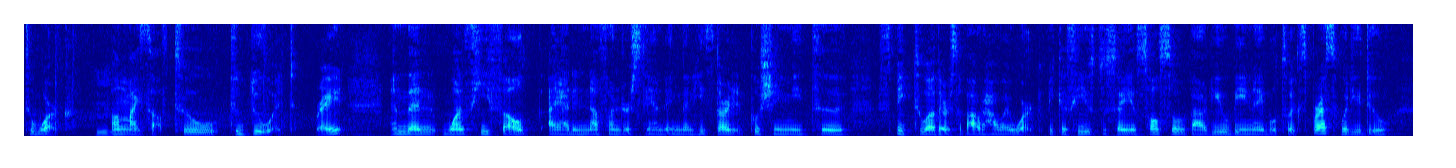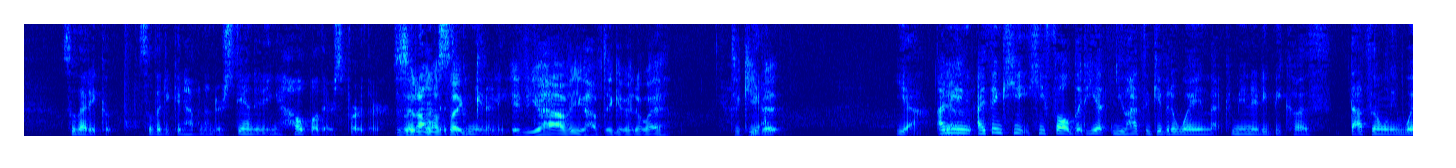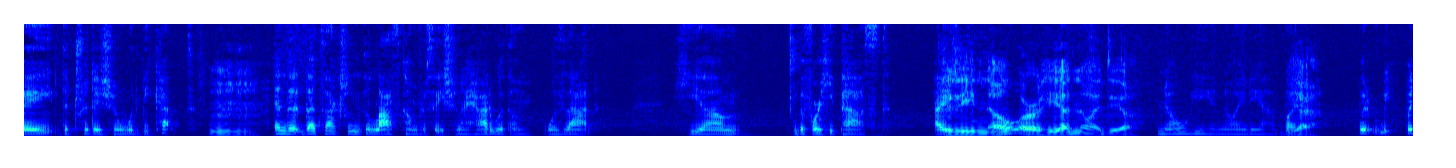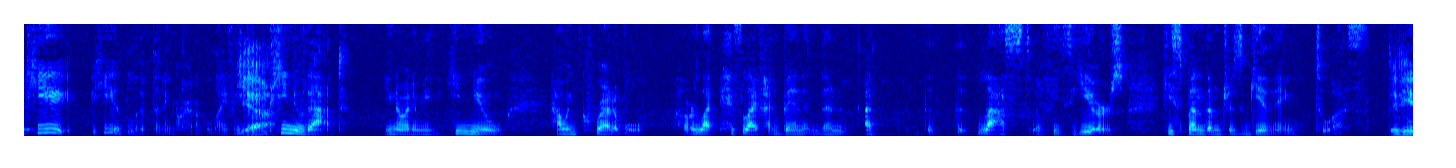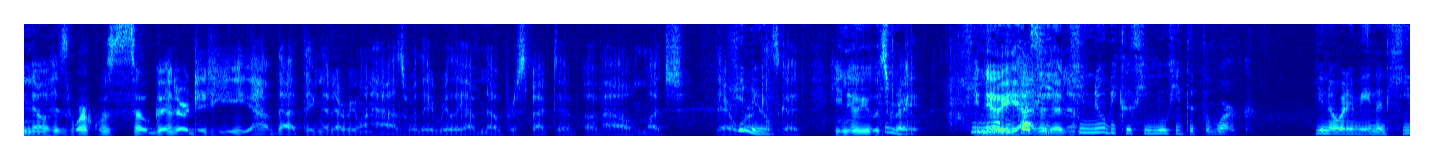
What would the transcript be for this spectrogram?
to work hmm. on myself, to to do it right, and then once he felt I had enough understanding, then he started pushing me to speak to others about how I work because he used to say it's also about you being able to express what you do so that it could so that you can have an understanding and help others further. is So it almost a like community? if you have it you have to give it away to keep Yeah. it Yeah, I Yeah. mean, I think he, he felt that he had you had to give it away in that community because that's the only way the tradition would be kept. Mm-hmm. And the, that's actually the last conversation I had with him was that he um, before he passed. I did he know or he had no idea no, he had no idea, but Yeah. but but he he had lived an incredible life, and he- Yeah. he, knew that. You know what I mean? He knew how incredible her li- his life had been, and then at the, the last of his years, he spent them just giving to us. did he know his work was so good or did he have that thing that everyone has where they really have no perspective of how much their He work knew. is good he knew he was He knew. great He knew he had it in him. He knew because he knew he did the work. You know what I mean? And he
